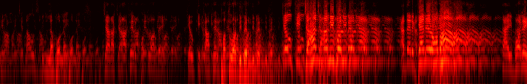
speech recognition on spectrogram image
ইমাম আছে নাউজুবিল্লাহ বলে। যারা কাফের ফতোয়া দেয় কেউ কি কাফের ফতোয়া দিবেন দিবেন কেউ কি জাহান্নামী বলবেন না? এদের জ্ঞানের অভাব। তাই বলে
